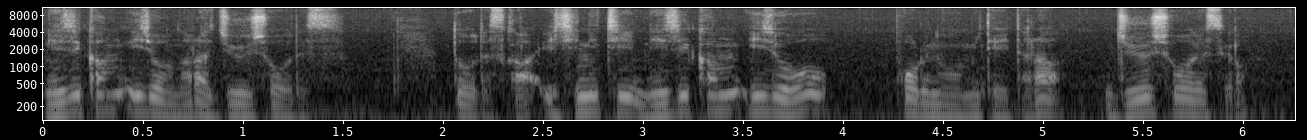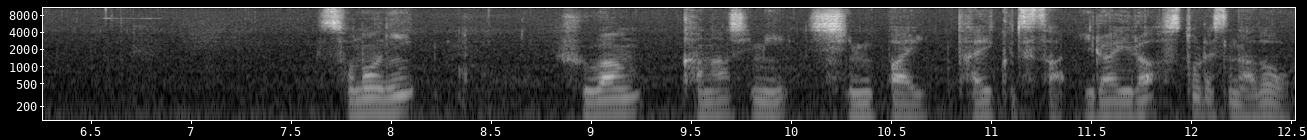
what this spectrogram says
2時間以上なら重症です。どうですか？1日2時間以上ポルノを見ていたら重症ですよ。その2不安悲しみ心配退屈さイライラストレスなど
